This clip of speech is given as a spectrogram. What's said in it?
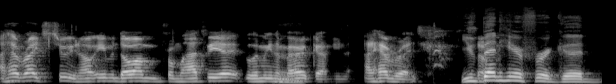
I have rights too, you know. Even though I'm from Latvia, living in. America, I mean, I have rights. You've so. been here for a good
